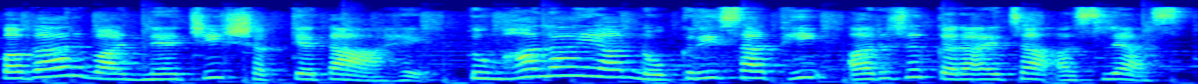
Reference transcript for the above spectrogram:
पगार वाढण्याची शक्यता आहे. तुम्हाला या नोकरीसाठी अर्ज करायचा असल्यास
